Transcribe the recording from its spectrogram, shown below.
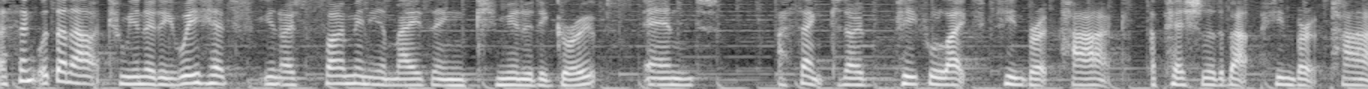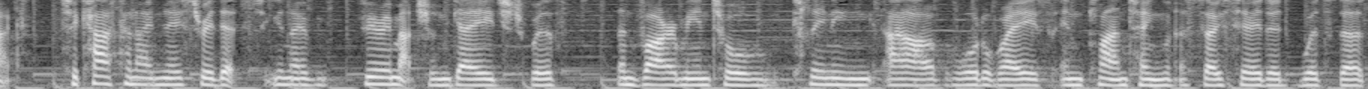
I think within our community, we have, you know, so many amazing community groups. And I think, you know, people like Pembroke Park are passionate about Pembroke Park. Te Nursery, that's, you know, very much engaged with environmental cleaning our waterways and planting associated with the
